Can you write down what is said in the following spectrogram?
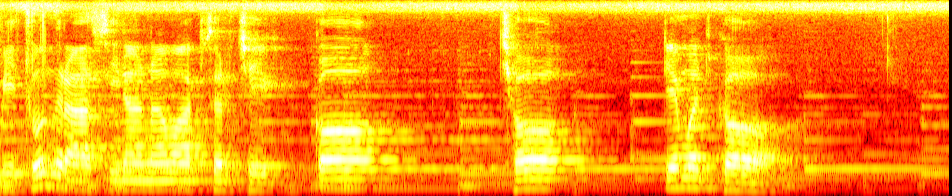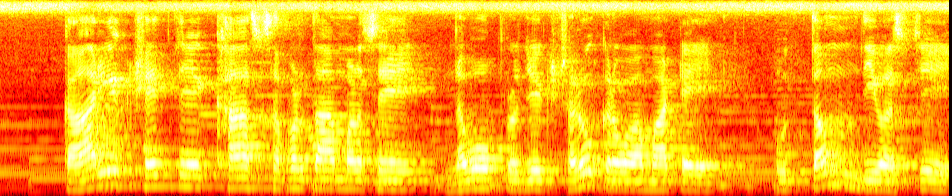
મિથુન રાશિના નામાક્ષર છે ક, છ તેમજ ઘ. કાર્યક્ષેત્રે ખાસ સફળતા મળશે. નવો પ્રોજેક્ટ શરૂ કરવા માટે ઉત્તમ દિવસ છે.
